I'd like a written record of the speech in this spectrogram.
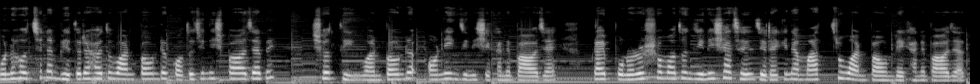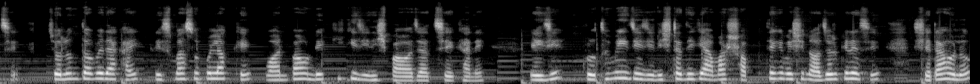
মনে হচ্ছে না ভেতরে হয়তো ওয়ান পাউন্ডে কত জিনিস পাওয়া যাবে। সত্যি ওয়ান পাউন্ডে অনেক জিনিস এখানে পাওয়া যায়। প্রায় পনেরোশো মতন জিনিস আছে যেটা কিনা মাত্র ওয়ান পাউন্ডে এখানে পাওয়া যাচ্ছে। চলুন তবে দেখাই ক্রিসমাস উপলক্ষে ওয়ান পাউন্ডে কি কি জিনিস পাওয়া যাচ্ছে এখানে। এই যে, প্রথমেই যে জিনিসটা দিকে আমার সব থেকে বেশি নজর কেড়েছে, সেটা হলো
